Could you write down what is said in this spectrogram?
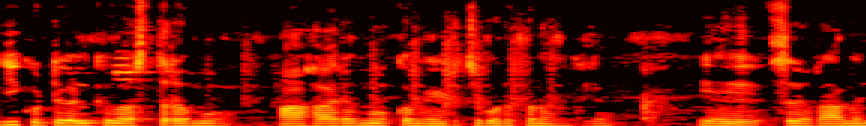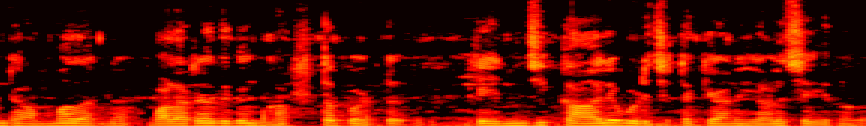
ഈ കുട്ടികൾക്ക് വസ്ത്രമോ ആഹാരമോ ഒക്കെ മേടിച്ചു കൊടുക്കണമെങ്കിൽ ഈ ശ്രീറാമിന്റെ അമ്മ തന്നെ വളരെയധികം കഷ്ടപ്പെട്ട് കെഞ്ചി കാൽ പിടിച്ചിട്ടൊക്കെയാണ് ഇയാൾ ചെയ്യുന്നത്.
